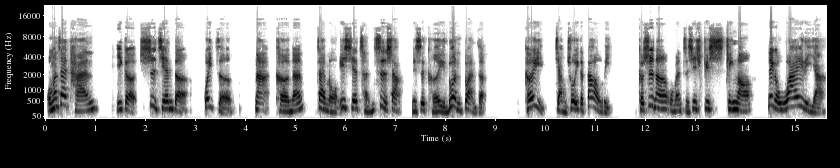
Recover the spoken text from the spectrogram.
我们在谈一个世间的规则，那可能在某一些层次上你是可以论断的，可以讲出一个道理。可是呢，我们仔细去听哦，那个歪理呀、啊，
